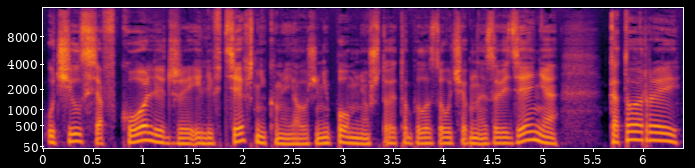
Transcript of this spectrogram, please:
учился в колледже или в техникуме, я уже не помню, что это было за учебное заведение, который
